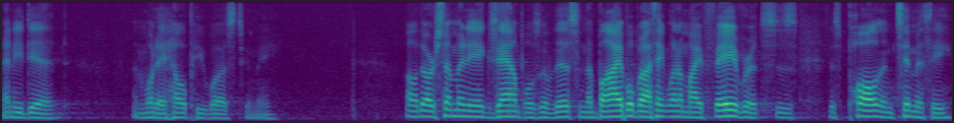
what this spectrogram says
And he did. And what a help he was to me. Oh, there are so many examples of this in the Bible, but I think one of my favorites is, is Paul and Timothy.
